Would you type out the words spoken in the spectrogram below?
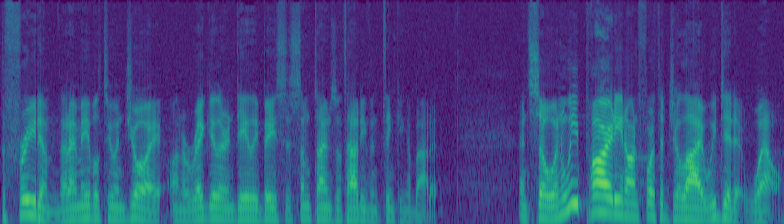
The freedom that I'm able to enjoy on a regular and daily basis, sometimes without even thinking about it. And so when we partied on 4th of July, we did it well.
